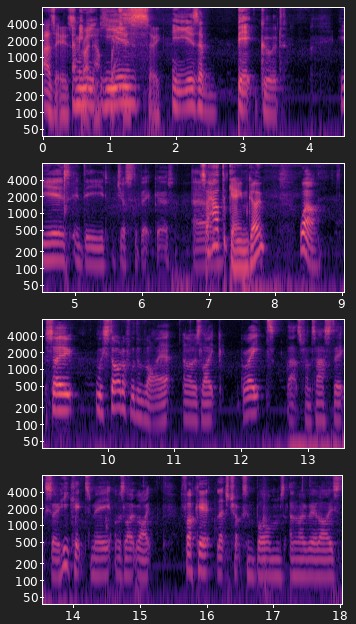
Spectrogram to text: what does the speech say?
as it is. I mean, right he, now, he which is, silly. he is a bit good. He is indeed just a bit good. so, Um, how'd the game go? Well, so we started off with a riot, and I was like, great, that's fantastic. So he kicked me. I was like, right, fuck it, let's chuck some bombs. And then I realised,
